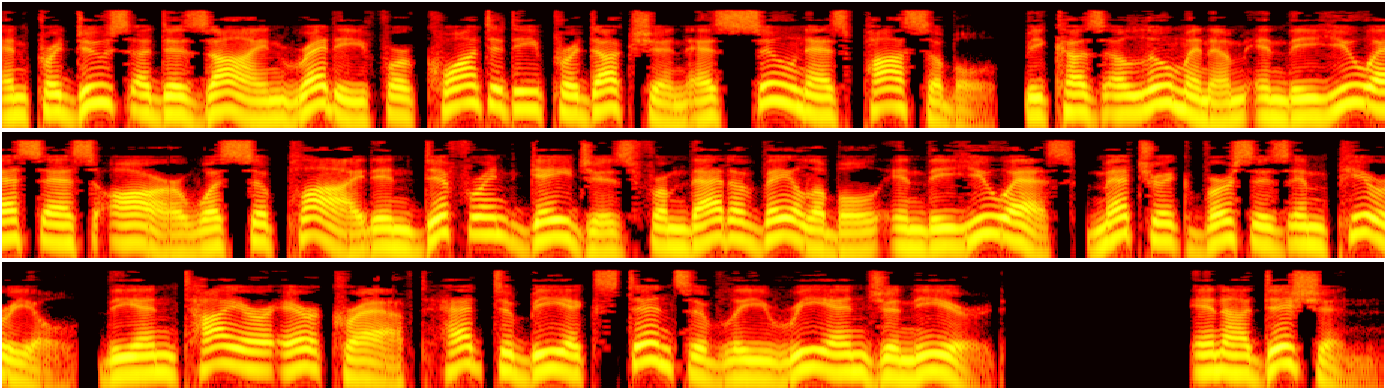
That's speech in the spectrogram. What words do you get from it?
and produce a design ready for quantity production as soon as possible, because aluminum in the USSR was supplied in different gauges from that available in the U.S. metric versus imperial, the entire aircraft had to be extensively re-engineered. In addition,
